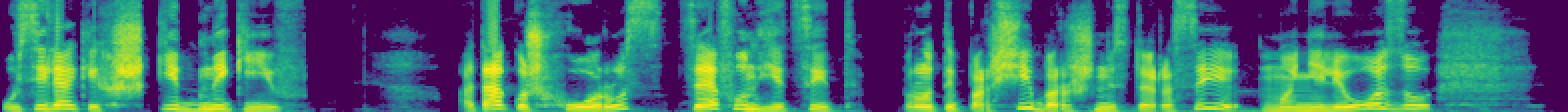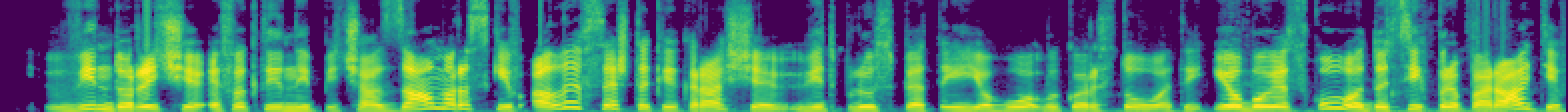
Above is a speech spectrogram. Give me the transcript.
усіляких шкідників, а також хорус це фунгіцид проти парші, борошнистої роси, моніліозу. Він, до речі, ефективний під час заморозків, але все ж таки краще від плюс 5 його використовувати. І обов'язково до цих препаратів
